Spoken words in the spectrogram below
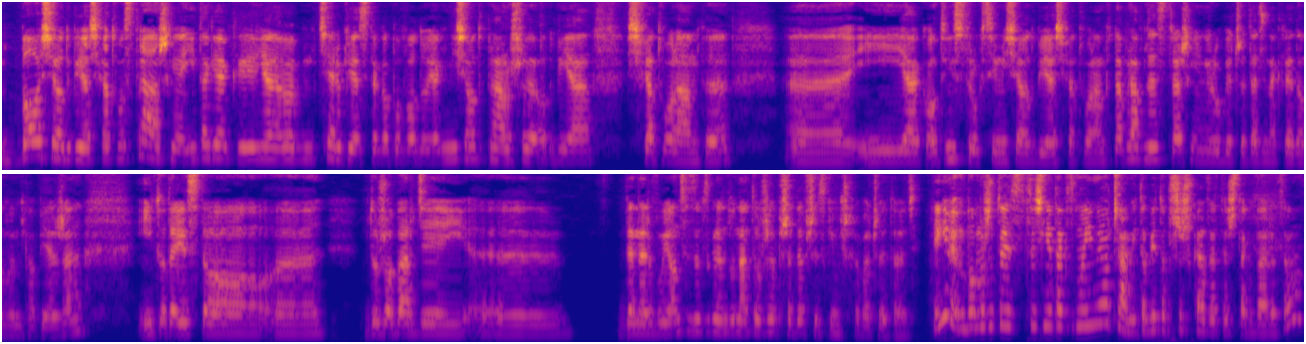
Bo się odbija światło strasznie i tak jak ja cierpię z tego powodu, jak mi się od planszy odbija światło lampy yy, i jak od instrukcji mi się odbija światło lampy. Naprawdę strasznie nie lubię czytać na kredowym papierze i tutaj jest to... Yy, dużo bardziej yy, denerwujący ze względu na to, że przede wszystkim trzeba czytać. Ja nie wiem, bo może to jest coś nie tak z moimi oczami. Tobie to przeszkadza też tak bardzo?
